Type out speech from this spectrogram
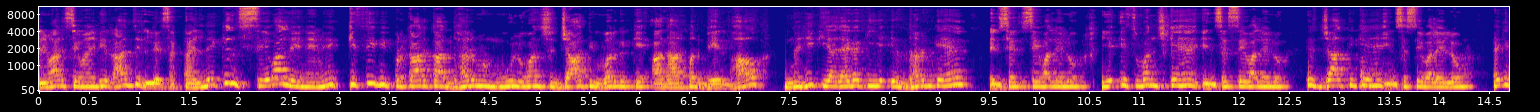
अनिवार्य सेवाएँ भी राज्य ले सकता है, लेकिन सेवा लेने में किसी भी प्रकार का धर्म मूल वंश जाति, वर्ग के आधार पर भेदभाव नहीं किया जाएगा कि ये इस धर्म के हैं, इनसे सेवा ले लो। ये इस वंश के हैं, इनसे सेवा ले लो। इस जाति के हैं, इनसे सेवा ले लो। है कि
